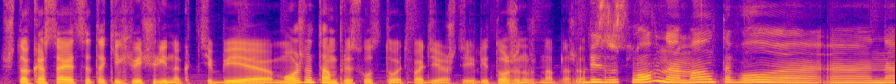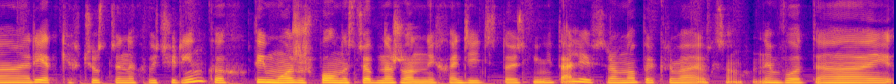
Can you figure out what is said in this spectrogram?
Что касается таких вечеринок, тебе можно там присутствовать в одежде или тоже нужно обнажаться? Безусловно, мало того, э, на редких чувственных вечеринках ты можешь полностью обнаженный ходить, то есть гениталии все равно прикрываются. Вот. Э,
